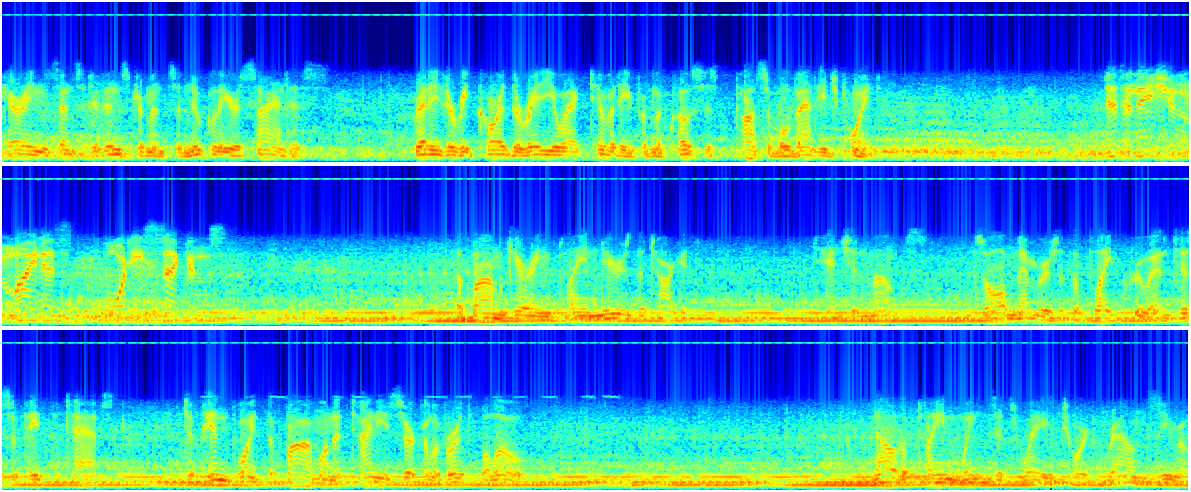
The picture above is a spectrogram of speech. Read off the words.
carrying sensitive instruments and nuclear scientists, ready to record the radioactivity from the closest possible vantage point. Detonation minus 40 seconds. The bomb-carrying plane nears the target. Tension mounts as all members of the flight crew anticipate the task to pinpoint the bomb on a tiny circle of Earth below. Now the plane wings its way toward ground zero.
